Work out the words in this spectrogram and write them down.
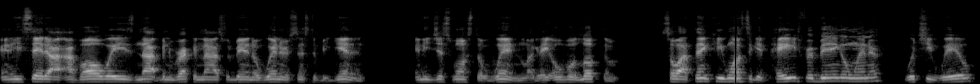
and he said I've always not been recognized for being a winner since the beginning, and he just wants to win. Like they overlooked him, so I think he wants to get paid for being a winner, which he will.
